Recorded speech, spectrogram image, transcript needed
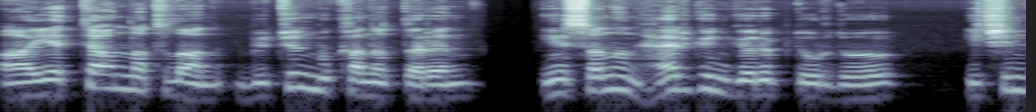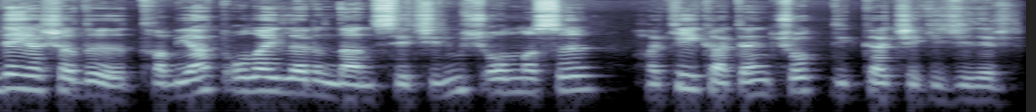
ayette anlatılan bütün bu kanıtların insanın her gün görüp durduğu, içinde yaşadığı tabiat olaylarından seçilmiş olması hakikaten çok dikkat çekicidir.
